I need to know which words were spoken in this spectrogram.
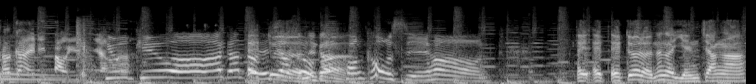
他刚才已经到岩浆了。QQ 哦，他刚到人家所以我哎对了那个刚狂扣血哈。哎哎哎，对了，那个岩浆啊，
